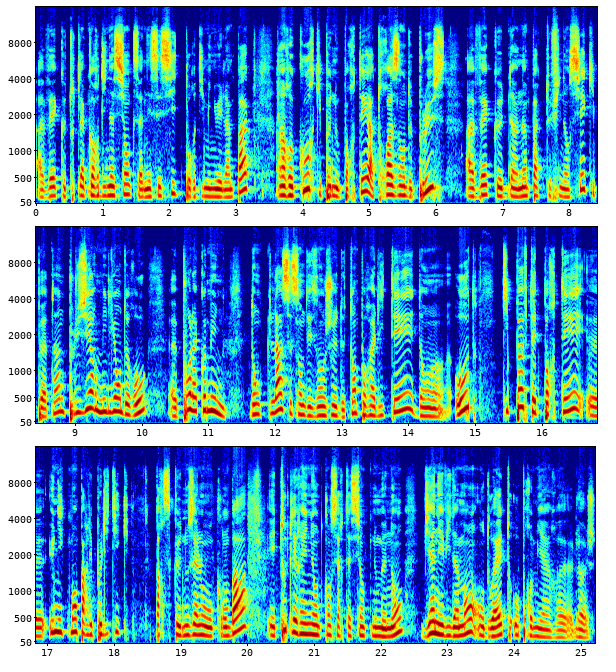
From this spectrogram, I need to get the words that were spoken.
avec toute la coordination que ça nécessite pour diminuer l'impact, un recours qui peut nous porter à trois ans de plus, avec un impact financier qui peut atteindre plusieurs millions d'euros pour la commune. Donc là, ce sont des enjeux de temporalité, dans, autres, qui peuvent être portés uniquement par les politiques parce que nous allons au combat et toutes les réunions de concertation que nous menons, bien évidemment, on doit être aux premières euh, loges.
